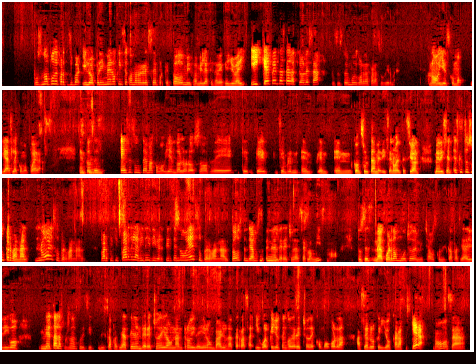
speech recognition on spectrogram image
pues no pude participar. Y lo primero que hice cuando regresé, porque toda mi familia que sabía que yo iba ahí, ¿y qué pensaste de la tirolesa? Pues estoy muy gorda para subirme, ¿no? Y es como, y hazle como puedas. Entonces, ese es un tema como bien doloroso de que, que siempre en, en, en, consulta me dicen o en sesión me dicen, es que esto es súper banal. No es súper banal. Participar de la vida y divertirte no es súper banal. Todos tendríamos que tener el derecho de hacer lo mismo. Entonces, me acuerdo mucho de mis chavos con discapacidad y digo, neta, las personas con discapacidad tienen derecho de ir a un antro y de ir a un bar y una terraza, igual que yo tengo derecho de, como gorda, hacer lo que yo carajos quiera, ¿no? O sea,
